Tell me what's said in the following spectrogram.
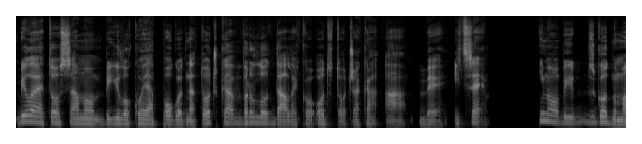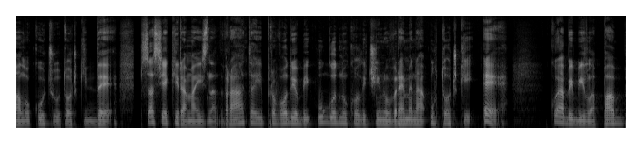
Bila je to samo bilo koja pogodna točka vrlo daleko od točaka A, B i C. Imao bi zgodnu malu kuću u točki D sa sjekirama iznad vrata i provodio bi ugodnu količinu vremena u točki E, koja bi bila pub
